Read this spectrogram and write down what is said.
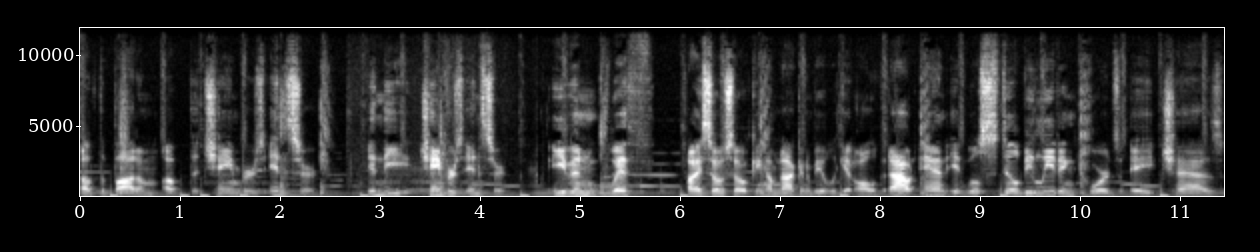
of the bottom of the chamber's insert, in the chamber's insert. Even with ISO soaking, I'm not going to be able to get all of it out, and it will still be leading towards a Chaz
